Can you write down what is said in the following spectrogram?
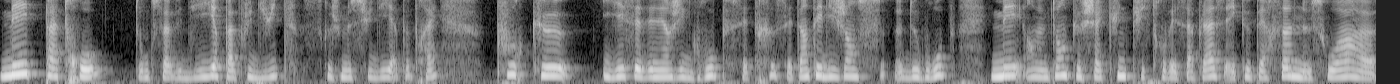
mais pas trop. Donc ça veut dire pas plus de 8, ce que je me suis dit à peu près, pour que il y ait cette énergie de groupe, cette, intelligence de groupe, mais en même temps que chacune puisse trouver sa place et que personne ne soit euh,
